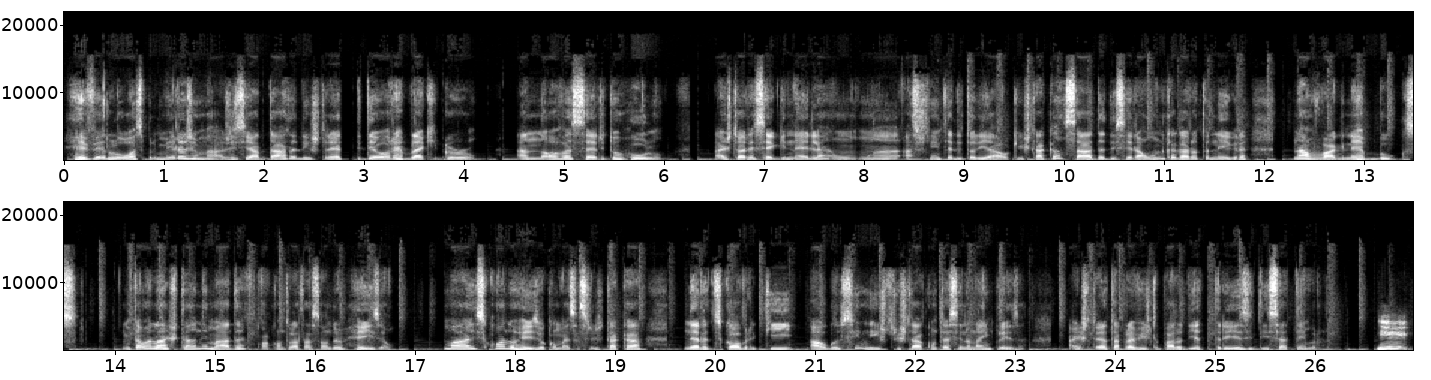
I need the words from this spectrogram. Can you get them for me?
revelou as primeiras imagens e a data de estreia de The Other Black Girl, a nova série do Hulu. A história segue Nélia, um, uma assistente editorial que está cansada de ser a única garota negra na Wagner Books, então ela está animada com a contratação do Hazel. Mas quando Hazel começa a se destacar, Nera descobre que algo sinistro está acontecendo na empresa. A estreia está prevista para o dia 13 de setembro. E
